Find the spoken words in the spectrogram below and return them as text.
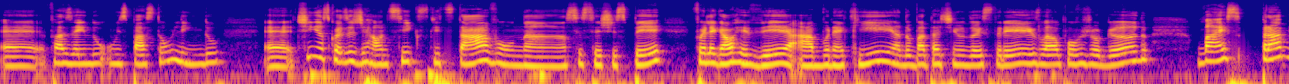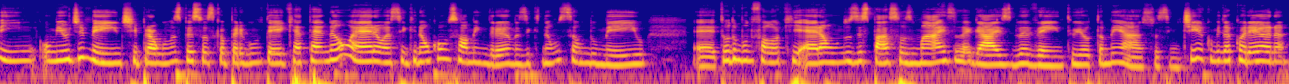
é, fazendo um espaço tão lindo. É, tinha as coisas de Round Six que estavam na CCXP. Foi legal rever a bonequinha do Batatinho 23, lá o povo jogando. Mas, para mim, humildemente, para algumas pessoas que eu perguntei que até não eram, assim, que não consomem dramas e que não são do meio, é, todo mundo falou que era um dos espaços mais legais do evento. E eu também acho, assim, tinha comida coreana,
